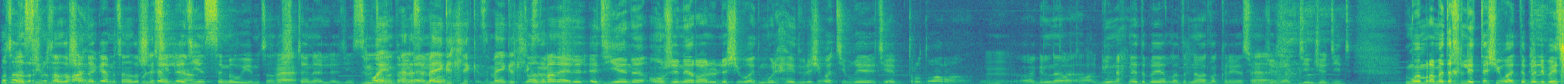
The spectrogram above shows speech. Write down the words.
ولا تهضرش ما سيدنا تهضرش أنا كاع ما تهضرش ولا حتى على الآديان السماوية ما تهضرش آه. حتى أنا على الآديان السماوية. المهم أنا زعما قلت لك زعما قلت لك زعما على الآديان en général ولا شي واحد. ملحد ولا شي واحد تيبغي تيعب التروطوار آه، قلنا. قلنا حنا دابا يلا درنا واحد la création آه. ديال واحد الدين جديد. المهم راه ما دخل حتى شي واحد. دابا اللي بغيت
